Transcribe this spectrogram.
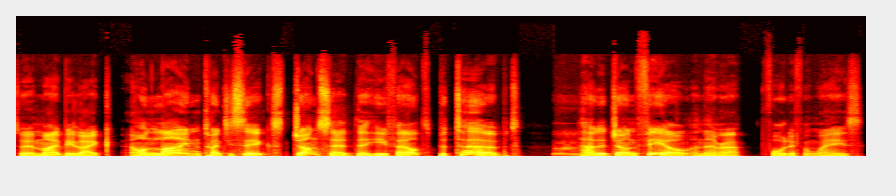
So it might be like on line 26, John said that he felt perturbed. Mm. How did John feel? And there are four different ways,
